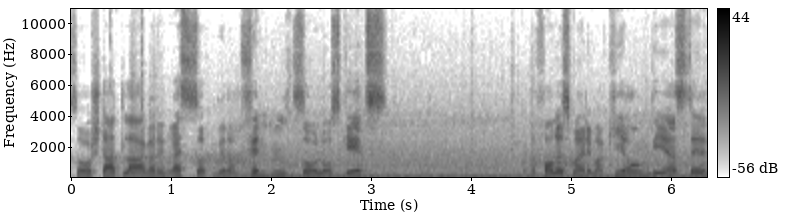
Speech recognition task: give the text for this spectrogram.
So, Stadtlager, den Rest sollten wir dann finden. So, los geht's. Da vorne ist meine Markierung, die erste.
